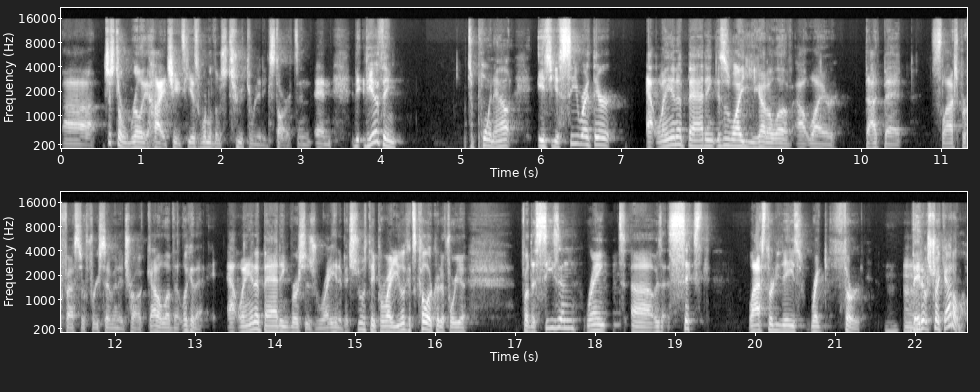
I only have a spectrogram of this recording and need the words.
uh, just a really high chance he has one of those two three inning starts. And and the, the, other thing to point out is you see right there Atlanta batting. This is why you gotta love outlier dot bet slash professor free seven to truck. Gotta love that. Look at that. Atlanta batting versus right-handed pitch. What they provide. You look, it's color credit for you. For the season, ranked uh was that sixth last 30 days, ranked 3rd mm-hmm. They don't strike out a lot.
